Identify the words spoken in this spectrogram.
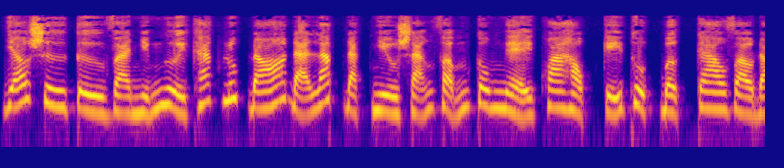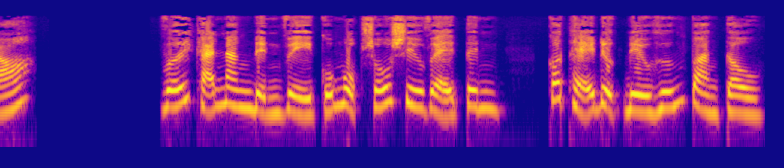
giáo sư từ và những người khác lúc đó đã lắp đặt nhiều sản phẩm công nghệ khoa học kỹ thuật bậc cao vào đó. Với khả năng định vị của một số siêu vệ tinh, có thể được điều hướng toàn cầu,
